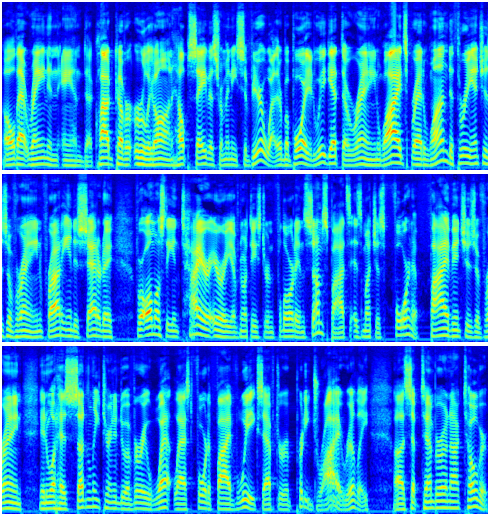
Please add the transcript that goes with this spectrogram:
All that rain and, and uh, cloud cover early on helped save us from any severe weather, but boy, did we get the rain. Widespread one to three inches of rain Friday into Saturday for almost the entire area of northeastern Florida, in some spots, as much as four to five inches of rain in what has suddenly turned into a very wet last four to five weeks after a pretty dry, really, uh, September and October.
